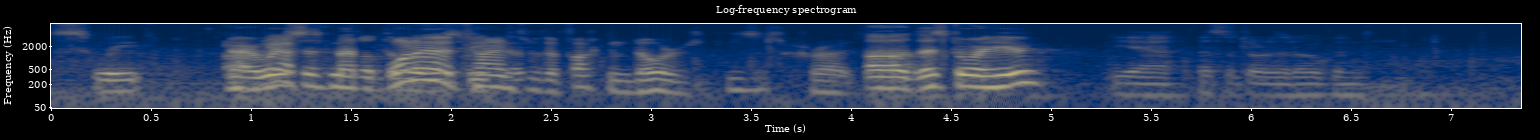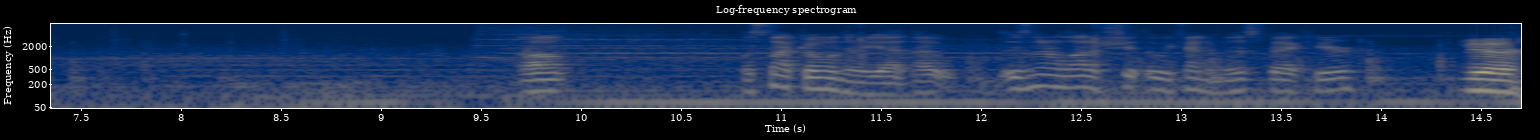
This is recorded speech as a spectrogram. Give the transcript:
Sweet. Oh, Alright, where's yeah. this metal door? One at we a speak time of? through the fucking doors. Jesus Christ. Oh, this door here? yeah, that's the door that opened. Um, let's not go in there yet. I, isn't there a lot of shit that we kind of missed back here? Yeah.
